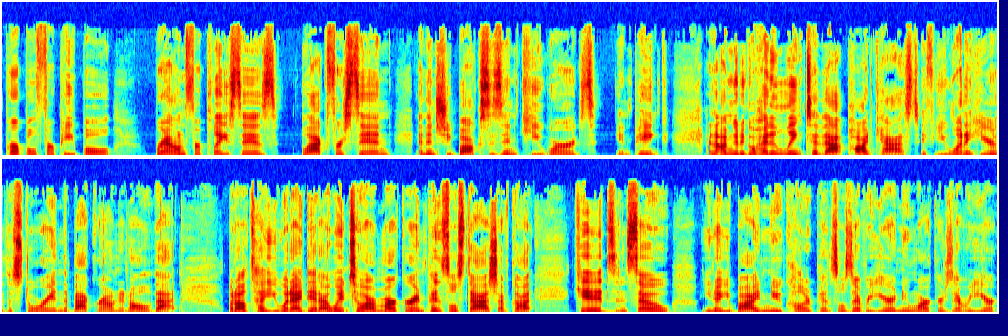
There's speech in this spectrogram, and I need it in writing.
purple for people, brown for places, black for sin, and then she boxes in keywords in pink. And I'm going to go ahead and link to that podcast if you want to hear the story and the background and all that. But I'll tell you what I did. I went to our marker and pencil stash. I've got kids, and so, you know, you buy new colored pencils every year and new markers every year.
